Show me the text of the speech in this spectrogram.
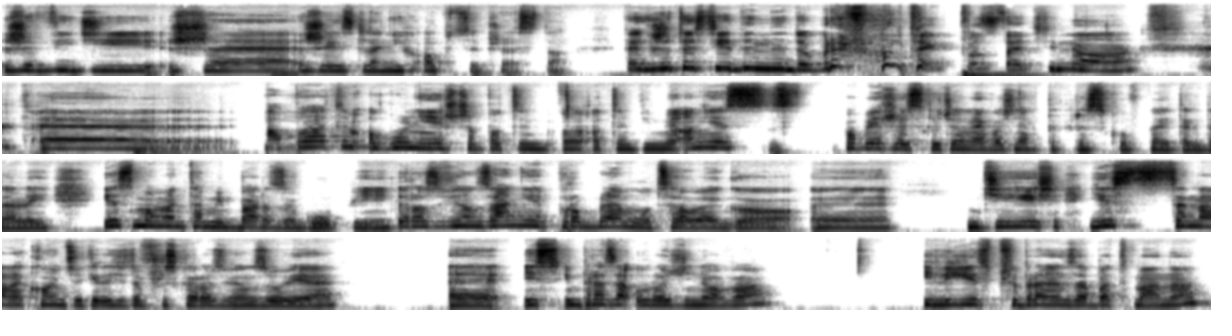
że widzi, że, że jest dla nich obcy przez to. Także to jest jedyny dobry wątek postaci Noah. E, A poza tym ogólnie jeszcze po tym, o, tym filmie, on jest po pierwsze jest właśnie jak ta kreskówka i tak dalej. Jest momentami bardzo głupi. Rozwiązanie problemu całego y, dzieje się... Jest scena na końcu, kiedy się to wszystko rozwiązuje. Y, jest impreza urodzinowa i Lee jest przebrany za Batmana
